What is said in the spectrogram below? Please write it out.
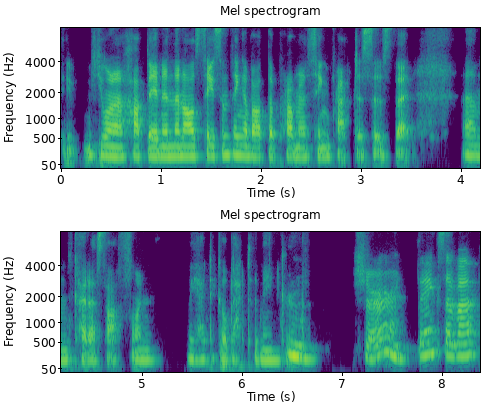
if you want to hop in and then I'll say something about the promising practices that cut us off when we had to go back to the main group. Mm, Sure, thanks, Eva.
